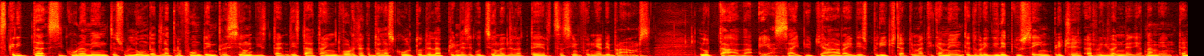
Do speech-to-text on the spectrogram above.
scritta sicuramente sull'onda della profonda impressione di, sta- di stata in Dvorak dall'ascolto della prima esecuzione della terza sinfonia di Brahms. L'ottava è assai più chiara ed esplicita tematicamente, dovrei dire più semplice, arriva immediatamente,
